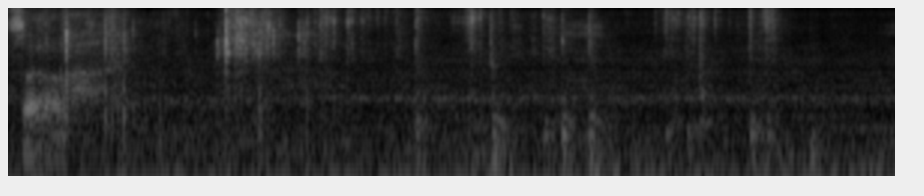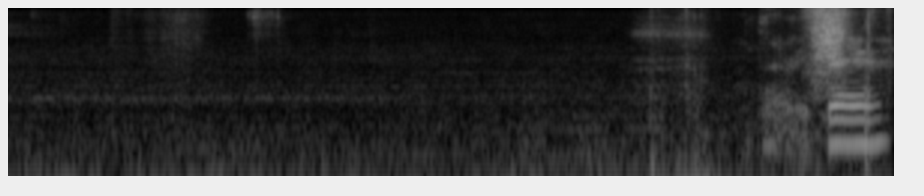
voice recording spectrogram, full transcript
So, that right there.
